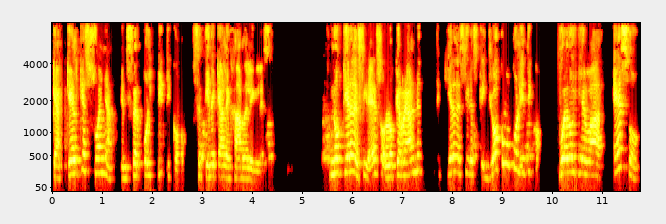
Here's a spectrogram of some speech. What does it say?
que aquel que sueña en ser político se tiene que alejar de la iglesia. No quiere decir eso, lo que realmente quiere decir es que yo como político puedo llevar eso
